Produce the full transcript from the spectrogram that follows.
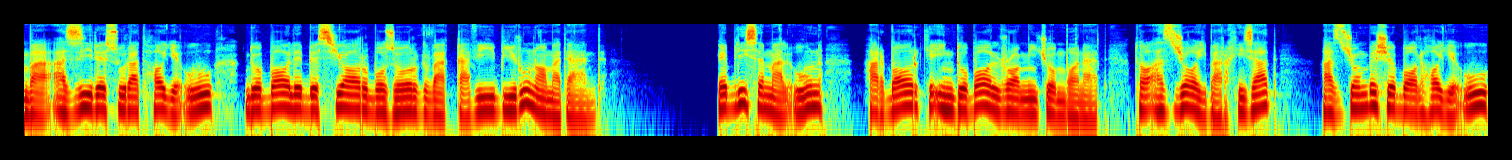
و از زیر صورتهای او دو بال بسیار بزرگ و قوی بیرون آمدند. ابلیس ملعون هر بار که این دو بال را می جنباند تا از جای برخیزد از جنبش بالهای او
